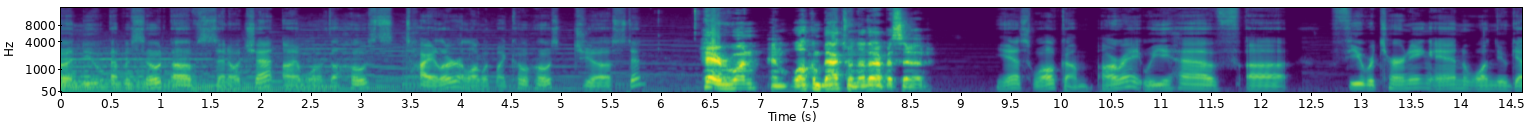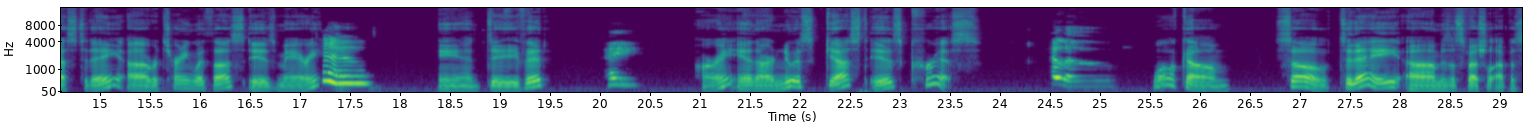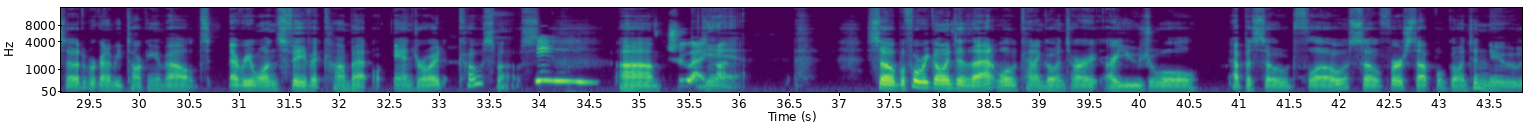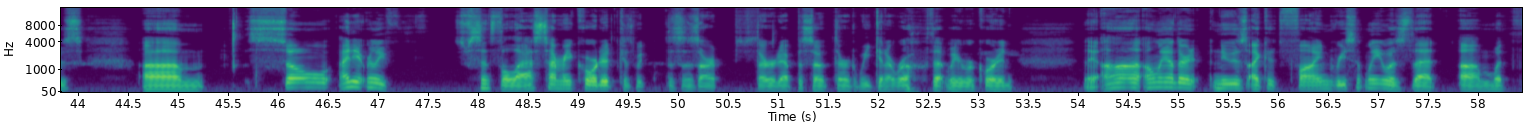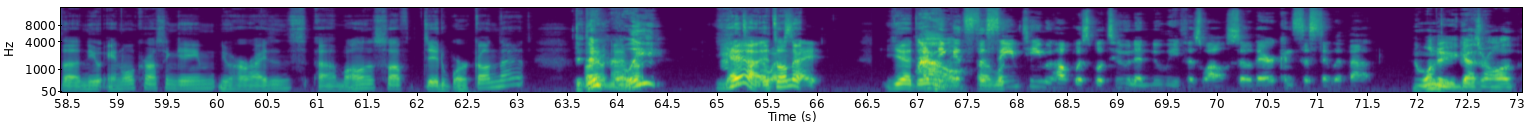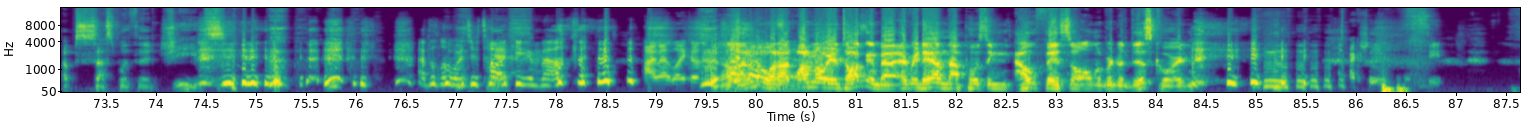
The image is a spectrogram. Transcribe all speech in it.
Welcome, everybody, to a new episode of Xenochat. I'm one of the hosts, Tyler, along with my co host, Justin. Hey everyone, and welcome back to another episode. Yes, welcome. All right, we have a uh, few returning and one new guest today. Uh, returning with us is Mary. Hello. And David. Hey. All right, and our newest guest is Chris. Hello. Welcome. So, today um, is a special episode. We're going to be talking about everyone's favorite combat android, Cosmos. Um, True icon. Yeah. So, before we go into that, we'll kind of go into our, our usual episode flow. So, first up, we'll go into news. Um, so, I didn't really, since the last time we recorded, because this is our third episode, third week in a row that we recorded. The uh, only other news I could find recently was that um, with the new Animal Crossing game, New Horizons, uh, Monolith Soft did work on that. Did they really? Not... Yeah, it's, on, their. Yeah, I think it's the uh, same look... team who helped with Splatoon and New Leaf as well, so they're consistent with that. No wonder you guys are all obsessed with it. Jeez. I don't know what you're talking yeah. about. I'm at like a. No, I don't know what I, I, don't know what you're talking about. Every day I'm not posting outfits all over the Discord. Actually, let's see.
